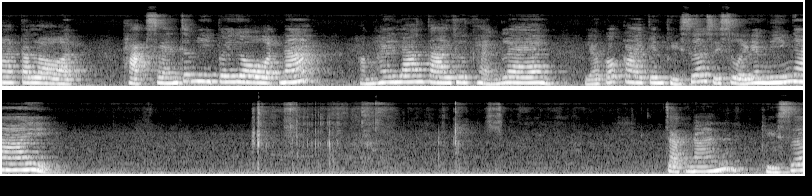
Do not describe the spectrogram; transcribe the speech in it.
มาตลอด ผักแสนจะมีประโยชน์นะทำให้ร่างกายเธอแข็งแรง แล้วก็กลายเป็นผีเสื้อสวยๆอย่างนี้ไง จากนั้นผีเสื้อ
